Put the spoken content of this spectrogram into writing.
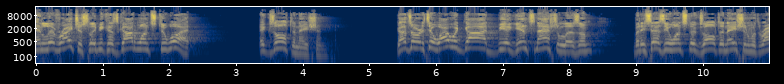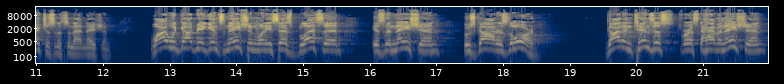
and live righteously because God wants to what? Exalt a nation. God's already said, why would God be against nationalism? But he says he wants to exalt a nation with righteousness in that nation. Why would God be against nation when he says, blessed is the nation whose God is the Lord? God intends us for us to have a nation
